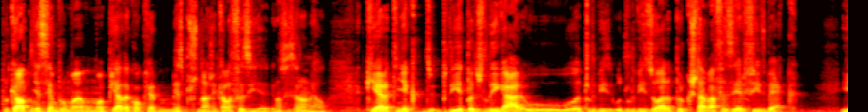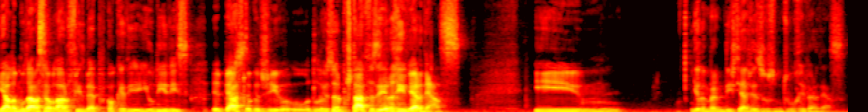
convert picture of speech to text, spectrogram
porque ela tinha sempre uma, uma piada qualquer nesse personagem que ela fazia, eu não sei se era o Nel, que era, tinha que, pedia para desligar o, o televisor porque estava a fazer feedback. E ela mudava sempre a dar o feedback por qualquer dia. E um dia disse: Peço que eu desligo o televisor porque está a fazer Riverdance. E, e eu lembrei-me disto e às vezes uso muito o Riverdance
